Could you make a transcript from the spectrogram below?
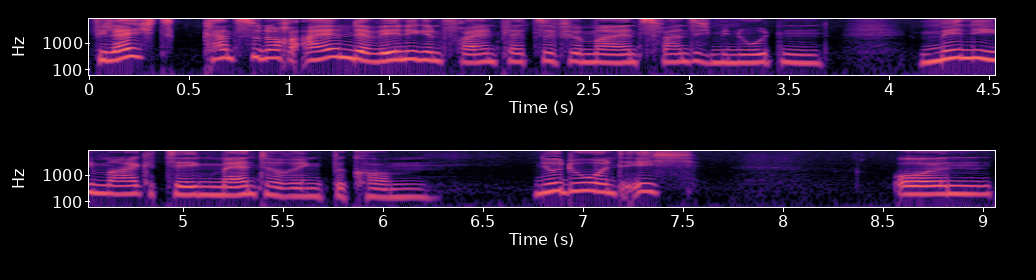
Vielleicht kannst du noch einen der wenigen freien Plätze für mein 20 Minuten Mini-Marketing-Mentoring bekommen. Nur du und ich. Und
